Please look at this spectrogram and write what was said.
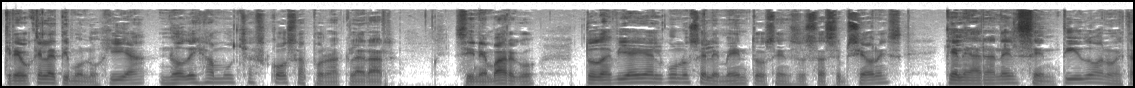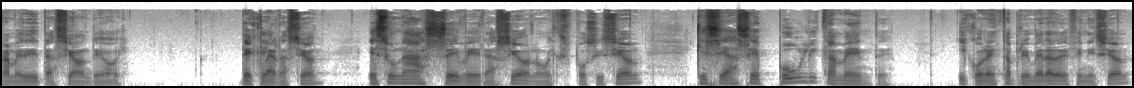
Creo que la etimología no deja muchas cosas por aclarar. Sin embargo, todavía hay algunos elementos en sus acepciones que le harán el sentido a nuestra meditación de hoy. Declaración es una aseveración o exposición que se hace públicamente, y con esta primera definición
